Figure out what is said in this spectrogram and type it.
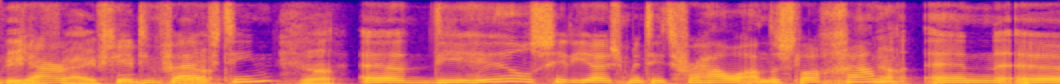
jaar, 15, 14, 15. Ja. eh, die heel serieus met dit verhaal aan de slag gaan. Ja. En eh,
